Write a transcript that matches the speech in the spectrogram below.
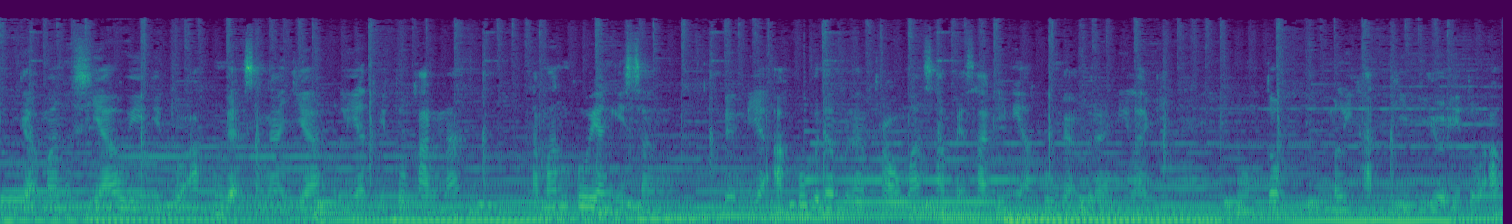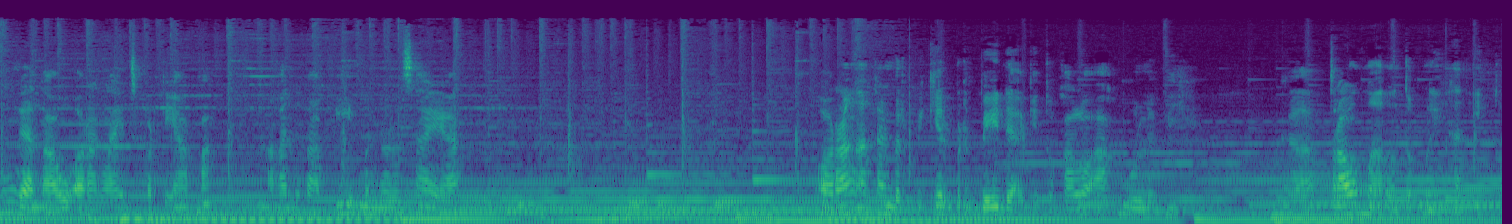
nggak manusiawi gitu. Aku nggak sengaja lihat itu karena temanku yang iseng. Dan dia aku benar-benar trauma sampai saat ini aku nggak berani lagi untuk melihat video itu. Aku nggak tahu orang lain seperti apa. Akan tetapi menurut saya orang akan berpikir berbeda gitu. Kalau aku lebih ke trauma untuk melihat itu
